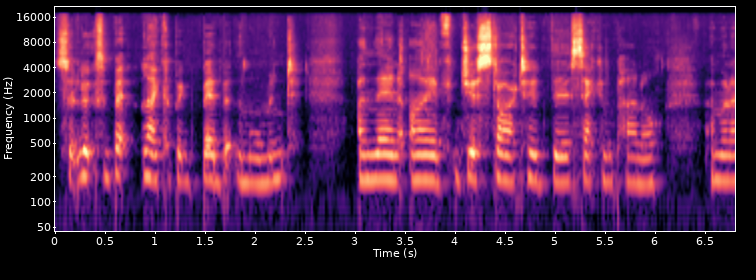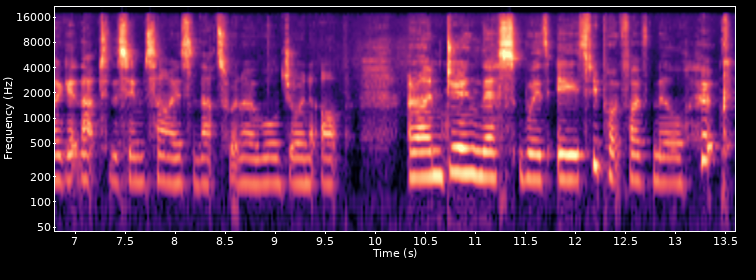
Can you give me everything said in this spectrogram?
So it looks a bit like a big bib at the moment. And then I've just started the second panel. And when I get that to the same size that's when I will join it up and I'm doing this with a 3.5 mil hook.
